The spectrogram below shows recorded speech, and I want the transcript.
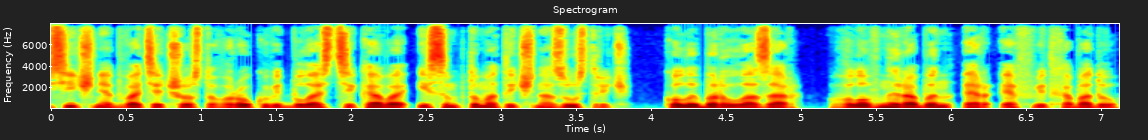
січня 26-го року відбулася цікава і симптоматична зустріч, коли Барл Лазар, головний рабин РФ від Хабаду,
